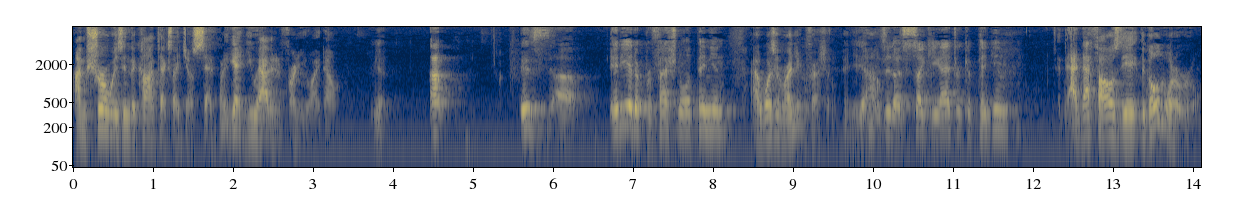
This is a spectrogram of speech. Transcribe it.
I'm sure it was in the context I just said. But again, you have it in front of you. I don't. Yeah. Um, is uh, idiot a professional opinion? I wasn't rendering professional opinion. Yeah. no. Is it a psychiatric opinion? and that follows the the Goldwater rule.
